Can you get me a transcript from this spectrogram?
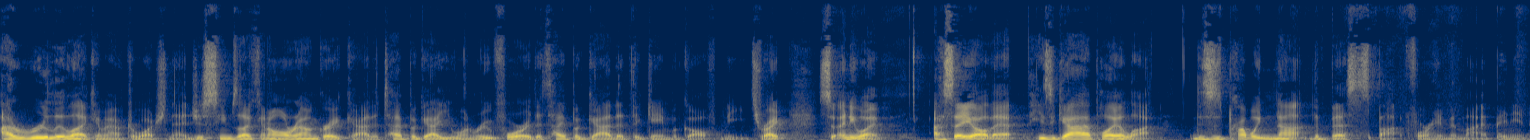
I really like him after watching that. Just seems like an all around great guy, the type of guy you want to root for, the type of guy that the game of golf needs, right? So anyway, I say all that. He's a guy I play a lot this is probably not the best spot for him, in my opinion.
